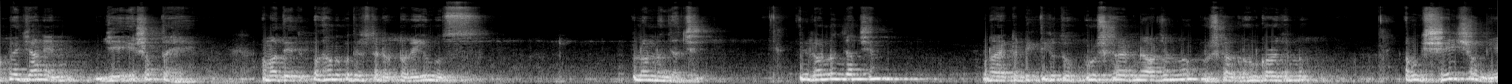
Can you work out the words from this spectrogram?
আপনারা জানেন যে এ সপ্তাহে আমাদের প্রধান উপদেষ্টা ডক্টর ইউনুস লন্ডন যাচ্ছেন। তিনি লন্ডন যাচ্ছেন ওনার একটা ব্যক্তিগত পুরস্কার নেওয়ার জন্য, পুরস্কার গ্রহণ করার জন্য। এবং সেই সঙ্গে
